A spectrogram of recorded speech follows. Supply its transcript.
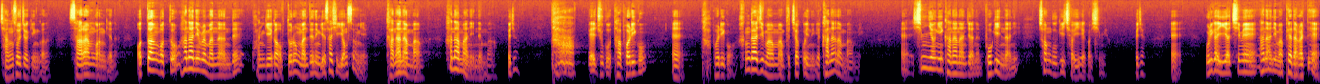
장소적인 거나 사람 관계나 어떠한 것도 하나님을 만나는데 관계가 없도록 만드는 게 사실 영성이에요. 가난한 마음, 하나만 있는 마음. 그죠? 다 빼주고 다 버리고 예, 다 버리고 한 가지 마음만 붙잡고 있는 게 가난한 마음이에요. 예, 심령이 가난한 자는 복이 있나니 천국이 저희의 것이며. 그죠? 예, 우리가 이 아침에 하나님 앞에 나갈 때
